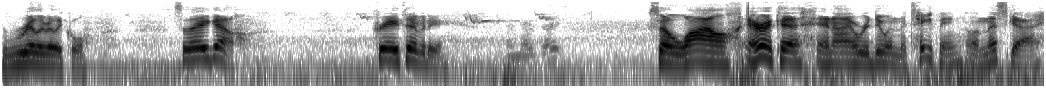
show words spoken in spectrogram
Really, really cool. So there you go. Creativity. So while Erica and I were doing the taping on this guy,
